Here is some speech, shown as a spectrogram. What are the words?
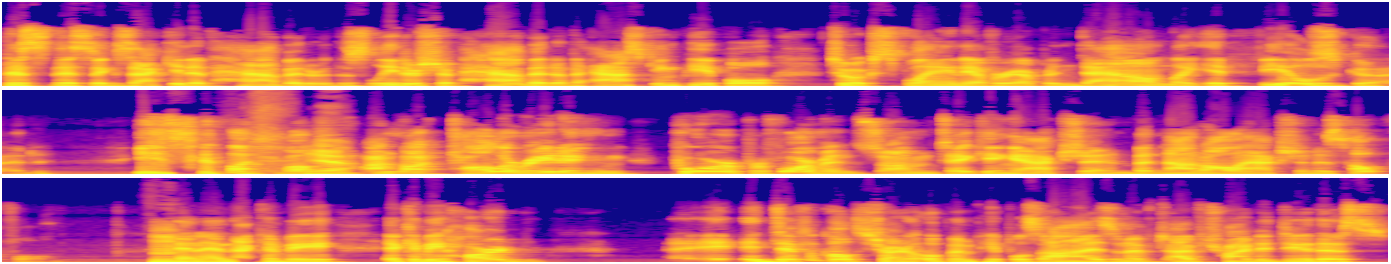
This, this executive habit or this leadership habit of asking people to explain every up and down like it feels good you say like, well, yeah. I'm not tolerating poor performance. I'm taking action, but not all action is helpful, hmm. and and that can be it can be hard, it, it, difficult to try to open people's eyes. And I've I've tried to do this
